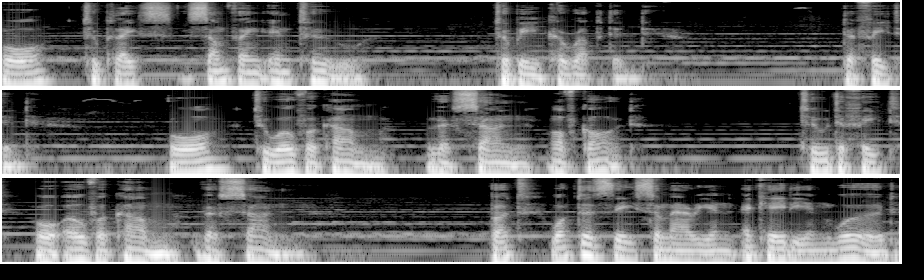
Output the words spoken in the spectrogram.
or to place something into, to be corrupted, defeated, or to overcome the Son of God, to defeat or overcome the sun. But what does the Sumerian Akkadian word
